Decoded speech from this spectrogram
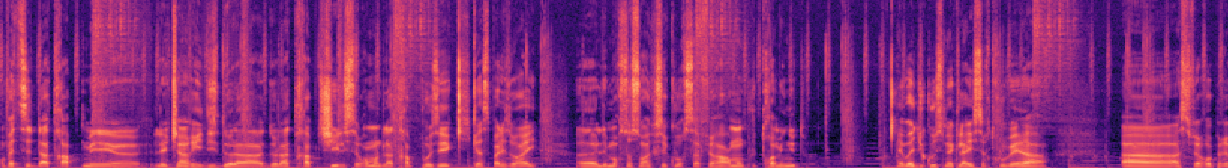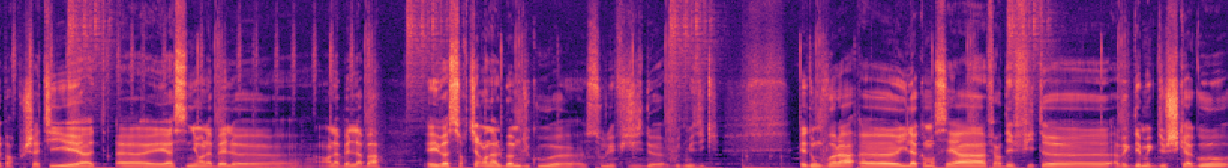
En fait, c'est de la trappe, mais euh, les Quinry disent de la, de la trappe chill. C'est vraiment de la trappe posée qui casse pas les oreilles. Euh, les morceaux sont assez courts, ça fait rarement plus de 3 minutes. Et ouais, du coup, ce mec-là, il s'est retrouvé à, à, se faire repérer par Pusha T et à, signer en label, euh, là-bas. Et il va sortir un album, du coup, euh, sous l'effigie de Good Music. Et donc voilà, euh, il a commencé à faire des feats euh, avec des mecs de Chicago.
